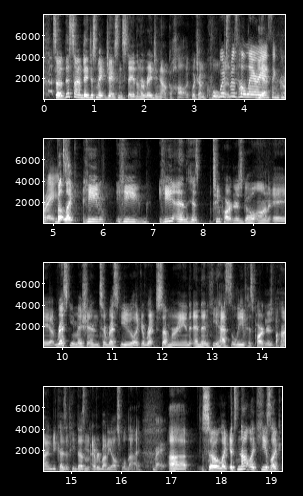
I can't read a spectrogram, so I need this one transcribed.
so this time they just make jason statham a raging alcoholic which i'm cool which with. was hilarious and great. But like he he he and his two partners go on a rescue mission to rescue like a wrecked submarine and then he has to leave his partners behind because if he doesn't everybody else will die. right. Uh so like it's not like he's like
